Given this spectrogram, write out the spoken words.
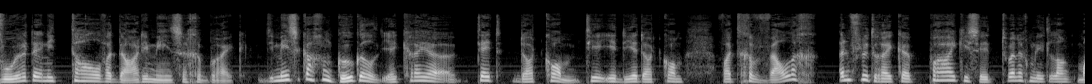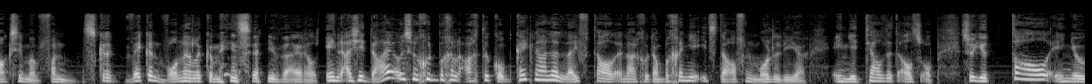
woorde in die taal wat daardie mense gebruik. Die mense kan gaan Google, jy kry 'n ted.com, ted.com wat geweldig invloedryke praatjies het 20 minute lank maksimum van skrikwekkend wonderlike mense in die wêreld. En as jy daai ouens so goed begin agterkom, kyk na hulle lyfstaal en daai goed, dan begin jy iets daarvan modelleer en jy tel dit als op. So jou taal en jou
